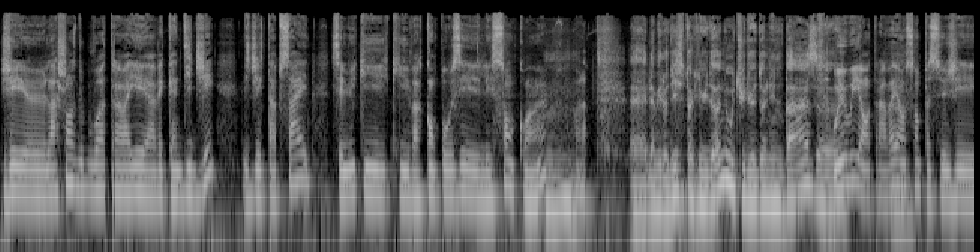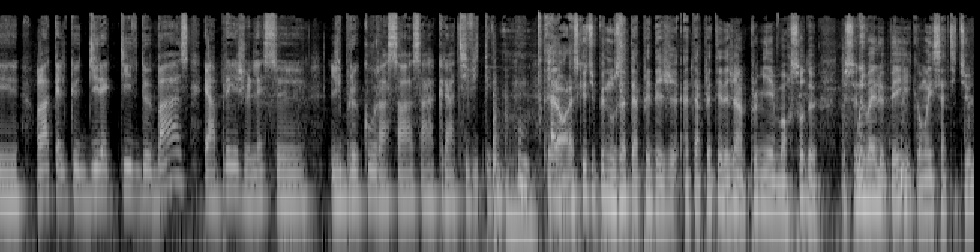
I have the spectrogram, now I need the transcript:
j'ai euh, la chance de pouvoir travailler avec un DJ, DJ Tapside. C'est lui qui, qui va composer les sons, quoi. hein. Mhm. Voilà. Euh, la mélodie, c'est toi qui lui donnes ou tu lui donnes une base Oui, oui, on travaille ensemble parce que j'ai voilà quelques directives de base et après je laisse libre cours à sa, sa créativité. Alors, est-ce que tu peux nous interpréter déjà, interpréter déjà un premier morceau de, de ce Oui. nouvel EP et comment il s'intitule?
